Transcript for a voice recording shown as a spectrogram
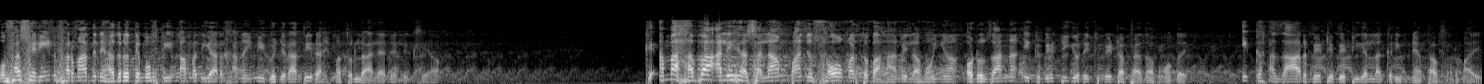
मुफसरीन फरमाते ने हज़रत मुफ्ती अहमद यार खानमी गुजराती रहमत ने लिखा कि अम्मा हवा अली सलाम पाँच सौ मरतबा हामिला हुई और रोज़ाना एक बेटी और एक बेटा पैदा होता एक हज़ार बेटे बेटी अल्लाह करीम ने अता फरमाए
